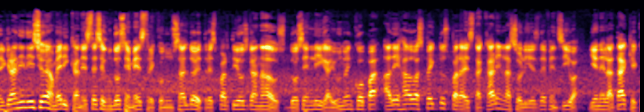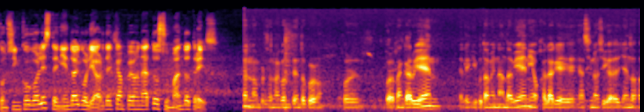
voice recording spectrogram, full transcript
El gran inicio de América en este segundo semestre, con un saldo de tres partidos ganados, dos en liga y uno en copa, ha dejado aspectos para destacar en la solidez defensiva y en el ataque, con cinco goles teniendo al goleador del campeonato sumando tres. Personal contento por, por, por arrancar bien, el equipo también anda bien y ojalá que así nos siga yendo.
